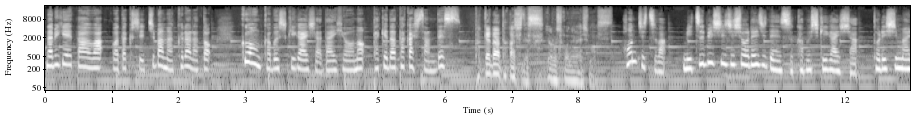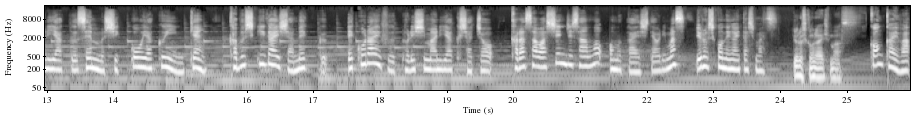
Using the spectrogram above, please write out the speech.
ナビゲーターは私千葉なクララとクオン株式会社代表の武田隆さんです。武田隆です。よろしくお願いします。本日は三菱地所レジデンス株式会社取締役専務執行役員兼株式会社メックエコライフ取締役社長唐沢真二さんをお迎えしております。よろしくお願いいたします。よろしくお願いします。今回は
